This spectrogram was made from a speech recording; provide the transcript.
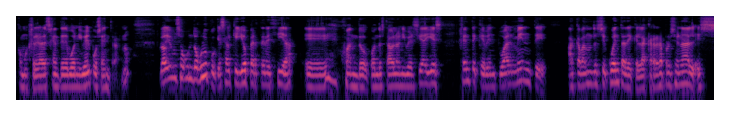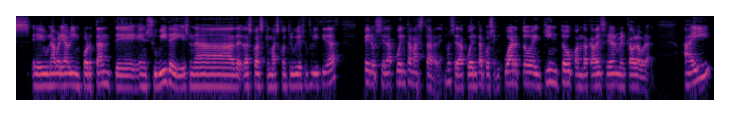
como en general es gente de buen nivel pues entran, ¿no? Luego hay un segundo grupo que es al que yo pertenecía eh, cuando, cuando estaba en la universidad y es gente que eventualmente acaba dándose cuenta de que la carrera profesional es eh, una variable importante en su vida y es una de las cosas que más contribuye a su felicidad, pero se da cuenta más tarde, ¿no? Se da cuenta pues en cuarto, en quinto, cuando acaba de salir al mercado laboral. Ahí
